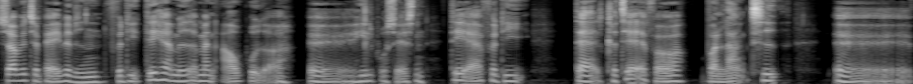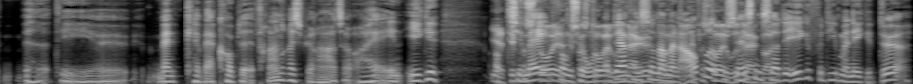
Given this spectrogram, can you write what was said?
så er vi tilbage ved viden. Fordi det her med, at man afbryder øh, hele processen, det er fordi, der er et kriterie for, hvor lang tid øh, hvad hedder det, øh, man kan være koblet fra en respirator og have en ikke optimal ja, det funktion. Jeg, det og derfor, så når man afbryder processen, så er det ikke, fordi man ikke dør,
